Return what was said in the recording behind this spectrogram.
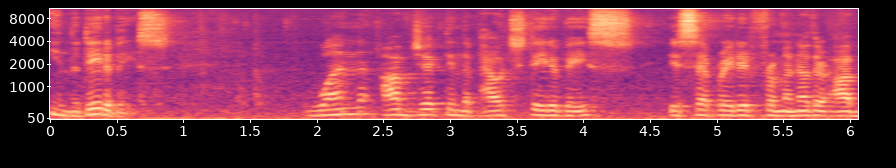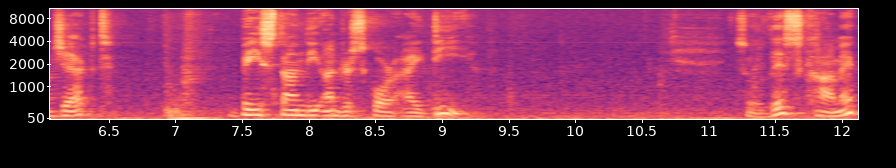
in the database. One object in the pouch database is separated from another object based on the underscore ID. So this comic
